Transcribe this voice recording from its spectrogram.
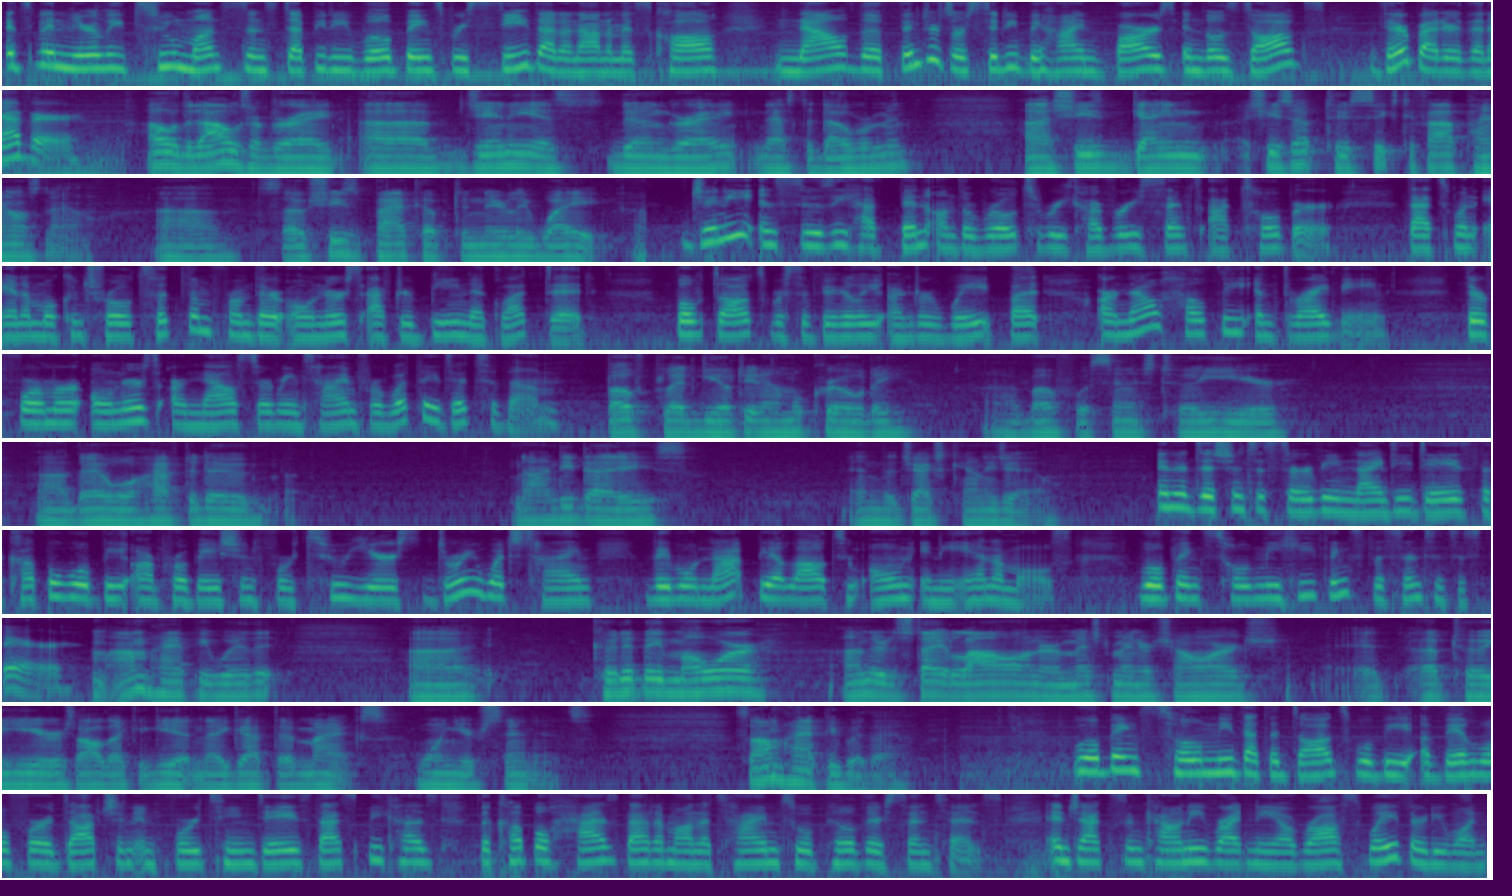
It's been nearly two months since Deputy Will Banks received that anonymous call. Now the offenders are sitting behind bars, and those dogs, they're better than ever. Oh, the dogs are great. Uh, Jenny is doing great. That's the Doberman. Uh, she's gained. She's up to 65 pounds now. Uh, so she's back up to nearly weight. Jenny and Susie have been on the road to recovery since October. That's when animal control took them from their owners after being neglected. Both dogs were severely underweight but are now healthy and thriving. Their former owners are now serving time for what they did to them. Both pled guilty to animal cruelty. Uh, both were sentenced to a year. Uh, they will have to do 90 days in the Jackson County Jail. In addition to serving 90 days, the couple will be on probation for two years, during which time they will not be allowed to own any animals. Will Banks told me he thinks the sentence is fair. I'm happy with it. Uh, could it be more under the state law under a misdemeanor charge? It, up to a year is all they could get, and they got the max one year sentence. So I'm happy with that. Will Banks told me that the dogs will be available for adoption in 14 days. That's because the couple has that amount of time to appeal their sentence. In Jackson County, Rodneya Ross, WAAY 31.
